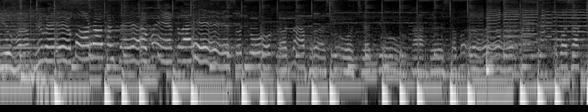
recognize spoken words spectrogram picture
อยู่ห่างทะเลเมื่อเราตั้งใจไม่ไกลสุดโลกเดินมาเพื่อสู้เชิอยู่ทางเดินเสมออุปสรร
